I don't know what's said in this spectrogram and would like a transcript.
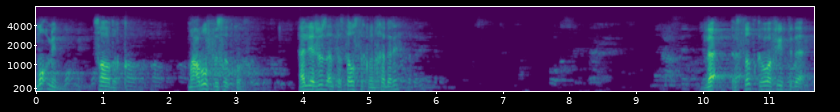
مؤمن صادق معروف بصدقه. هل يجوز أن تستوثق من خبره؟ لا الصدق هو فيه ابتداء.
